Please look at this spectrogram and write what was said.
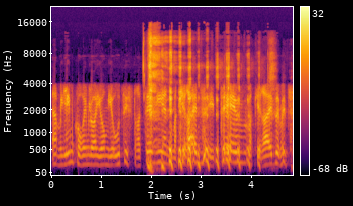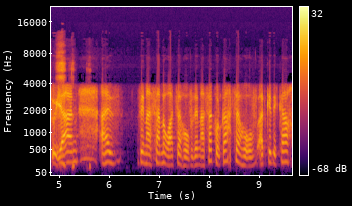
המילים קוראים לו היום ייעוץ אסטרטגי, אני מכירה את זה היטב, מכירה את זה מצוין, אז זה נעשה נורא צהוב. זה נעשה כל כך צהוב, עד כדי כך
